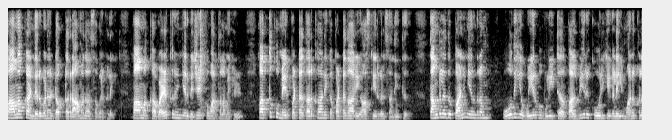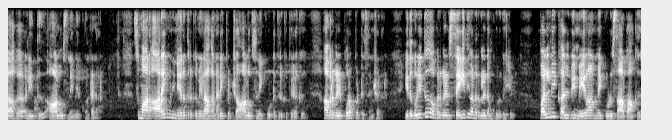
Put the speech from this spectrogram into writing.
பாமக நிறுவனர் டாக்டர் ராமதாஸ் அவர்களை பாமக வழக்கறிஞர் விஜயகுமார் தலைமையில் பத்துக்கும் மேற்பட்ட தற்காலிக பட்டதாரி ஆசிரியர்கள் சந்தித்து தங்களது பணி நிரந்தரம் ஊதிய உயர்வு உள்ளிட்ட பல்வேறு கோரிக்கைகளை மனுக்களாக அளித்து ஆலோசனை மேற்கொண்டனர். சுமார் அரை மணி நேரத்திற்கு மேலாக நடைபெற்ற ஆலோசனை கூட்டத்திற்கு பிறகு அவர்கள் புறப்பட்டு சென்றனர். இதுகுறித்து அவர்கள் செய்தியாளர்களிடம் கூறுகையில் பள்ளி கல்வி மேலாண்மை குழு சார்பாக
